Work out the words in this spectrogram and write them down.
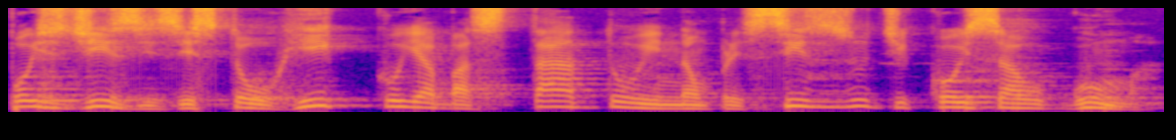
Pois dizes: Estou rico e abastado e não preciso de coisa alguma.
